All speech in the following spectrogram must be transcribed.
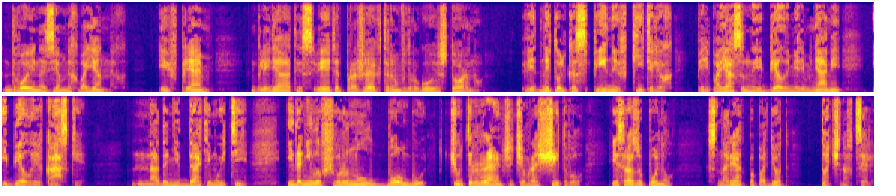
двое наземных военных, и впрямь глядят и светят прожектором в другую сторону. Видны только спины в кителях, перепоясанные белыми ремнями и белые каски. Надо не дать ему идти. И Данилов швырнул бомбу чуть раньше, чем рассчитывал, и сразу понял — снаряд попадет точно в цель.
